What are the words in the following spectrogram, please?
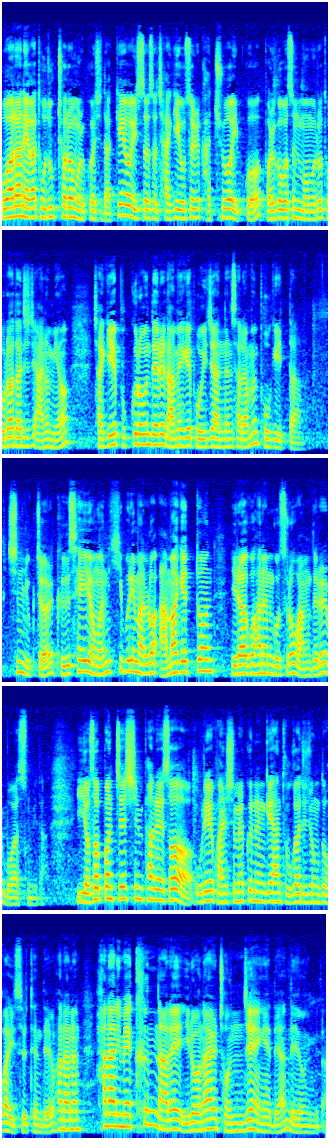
보아라 내가 도둑처럼 올 것이다. 깨어 있어서 자기 옷을 갖추어 입고 벌거벗은 몸으로 돌아다니지 않으며 자기의 부끄러운 데를 남에게 보이지 않는 사람은 복이 있다. 16절 그 세 영은 히브리 말로 아마겟돈이라고 하는 곳으로 왕들을 모았습니다. 이 여섯 번째 심판에서 우리의 관심을 끄는 게 한 두 가지 정도가 있을 텐데요. 하나는 하나님의 큰 날에 일어날 전쟁에 대한 내용입니다.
